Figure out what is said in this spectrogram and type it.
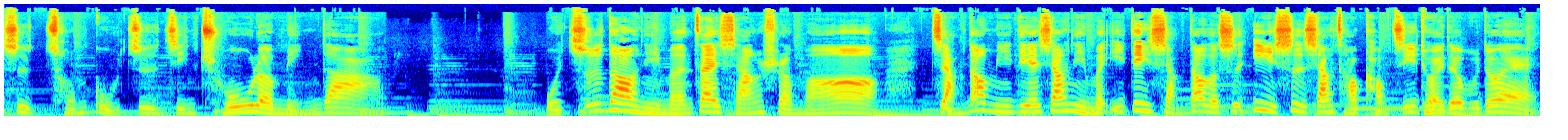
是从古至今出了名的。我知道你们在想什么。讲到迷迭香，你们一定想到的是意式香草烤鸡腿，对不对？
